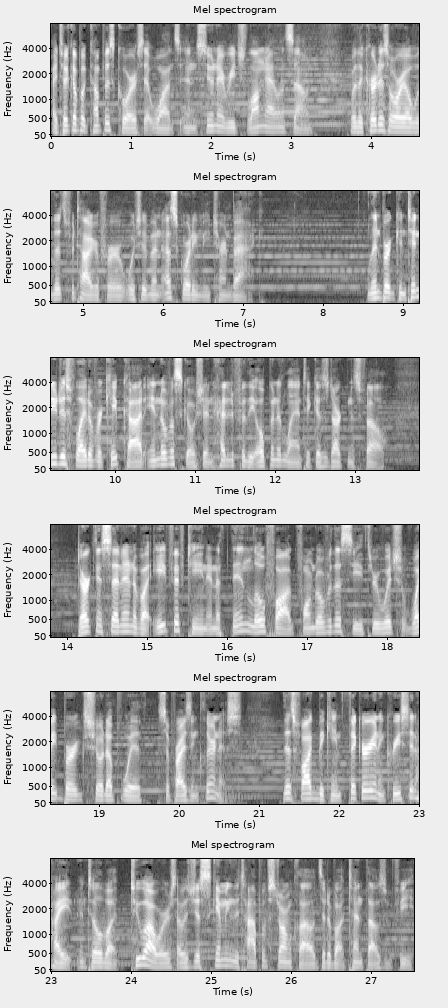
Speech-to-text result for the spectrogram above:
I took up a compass course at once, and soon I reached Long Island Sound, where the Curtiss Oriole with its photographer, which had been escorting me, turned back. Lindbergh continued his flight over Cape Cod and Nova Scotia and headed for the open Atlantic as darkness fell. Darkness set in about 8:15 and a thin low fog formed over the sea through which white bergs showed up with surprising clearness. This fog became thicker and increased in height until about 2 hours I was just skimming the top of storm clouds at about 10,000 feet.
